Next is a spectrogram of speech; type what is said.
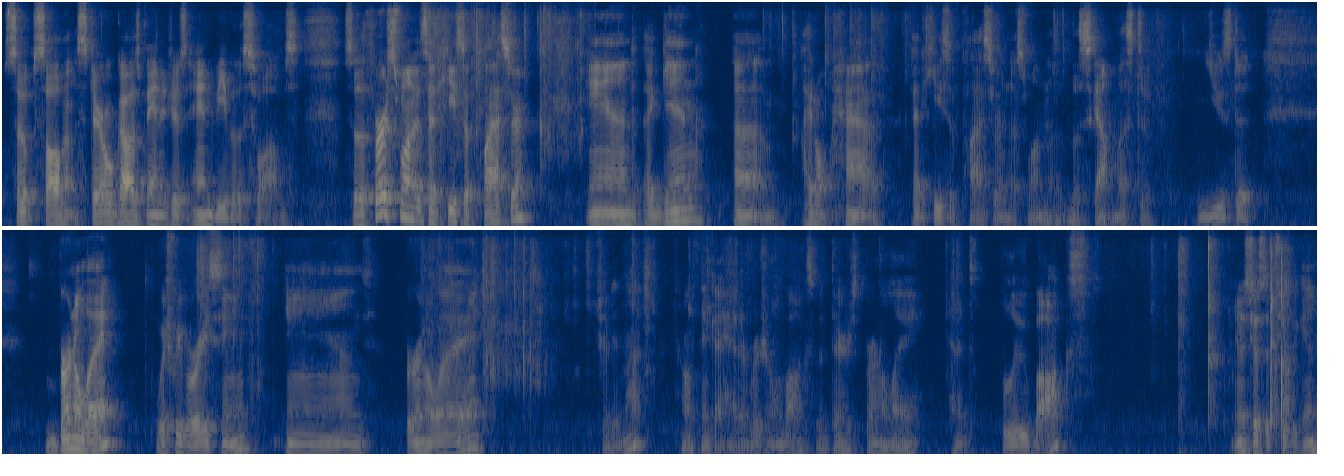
soap solvent, sterile gauze bandages, and Vivo swabs. So the first one is adhesive plaster, and again, um, I don't have adhesive plaster in this one. The, the scout must have used it. Bernolay, which we've already seen, and Bernolay, which I did not, I don't think I had an original box, but there's Bernolay and its blue box. And it's just a tube again.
